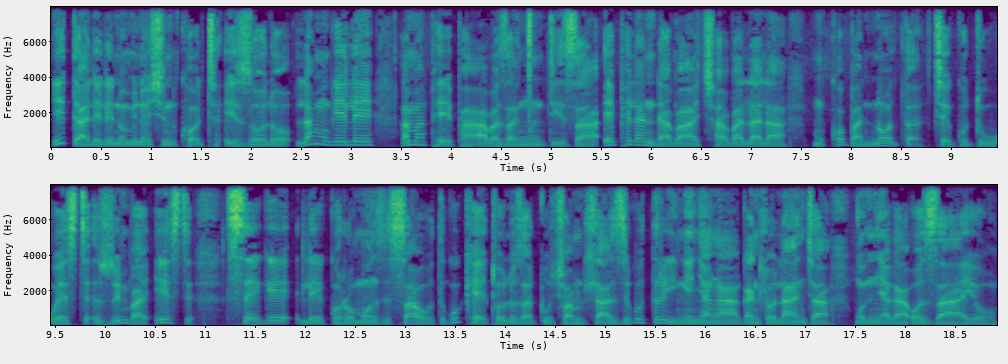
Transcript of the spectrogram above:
idale le-nomination court izolo lamukele amaphepha abazancintisa ephelandaba chabalala mkhoba north chegudu west zwimba east seke legoromonzi south. Kukhetho oluzaqhutshwa mhla ziku-3 ngenyanga kanhlolanja ngomnyaka ozayo.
